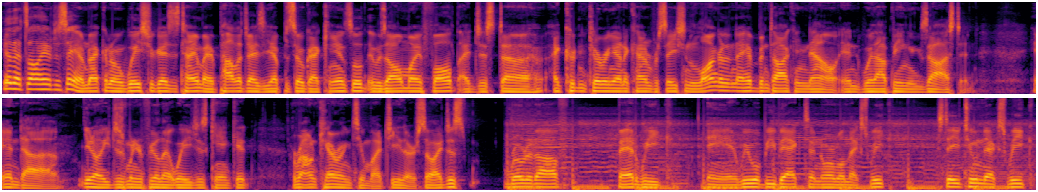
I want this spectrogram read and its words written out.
yeah, that's all I have to say. I'm not gonna waste your guys' time. I apologize. The episode got canceled. It was all my fault. I just uh, I couldn't carry on a conversation longer than I have been talking now, and without being exhausted. And uh, you know, you just when you feel that way, you just can't get around caring too much either. So I just wrote it off bad week, and we will be back to normal next week. Stay tuned next week.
